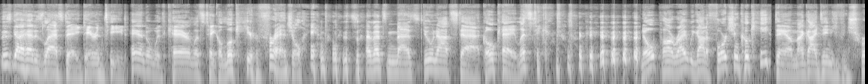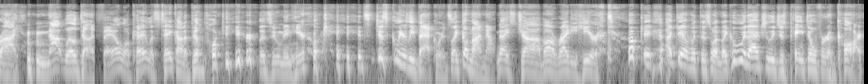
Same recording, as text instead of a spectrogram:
this guy had his last day, guaranteed. Handle with care. Let's take a look here. Fragile. Handle. That's mess. Do not stack. Okay, let's take a look. nope. All right, we got a fortune cookie. Damn, my guy didn't even try. Not well done. Fail. Okay, let's take out a billboard here. Let's zoom in here. Okay, it's just clearly backwards. Like, come on now. Nice job. Alrighty here. okay, I can't with this one. Like, who would actually just paint over a car?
